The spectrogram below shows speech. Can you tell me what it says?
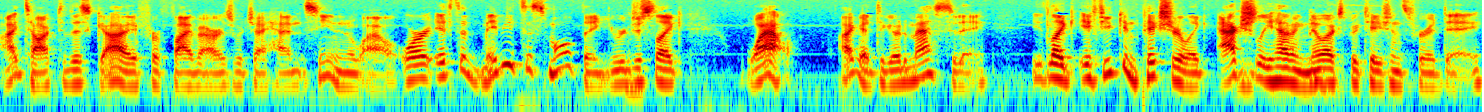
I talked to this guy for five hours, which I hadn't seen in a while. Or it's a, maybe it's a small thing. You were just like, wow, I got to go to mass today. Like if you can picture like actually having no expectations for a day,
